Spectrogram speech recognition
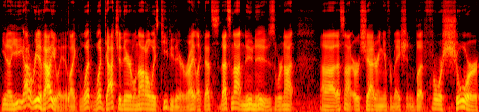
you know, you got to reevaluate it. Like what what got you there will not always keep you there, right? Like that's that's not new news. We're not uh, that's not earth shattering information, but for sure,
